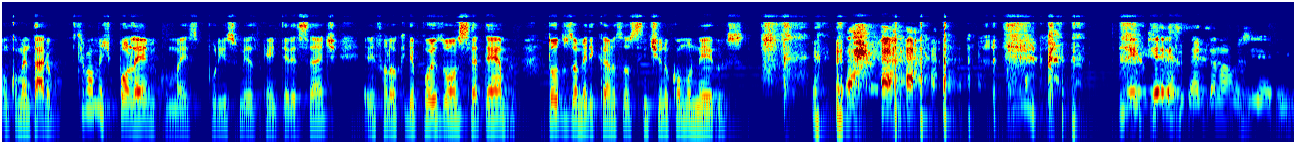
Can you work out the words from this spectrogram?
um comentário extremamente polêmico, mas por isso mesmo que é interessante. Ele falou que depois do 11 de setembro, todos os americanos estão se sentindo como negros. É interessante essa analogia aí.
